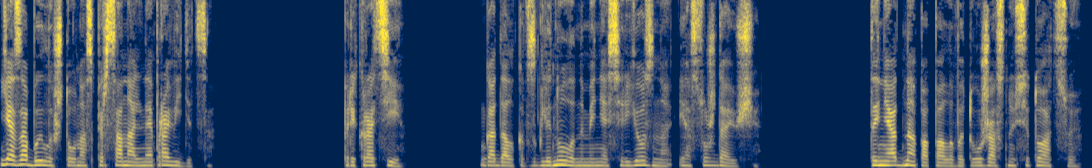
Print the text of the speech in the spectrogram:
«Я забыла, что у нас персональная провидица». «Прекрати», — гадалка взглянула на меня серьезно и осуждающе. «Ты не одна попала в эту ужасную ситуацию,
